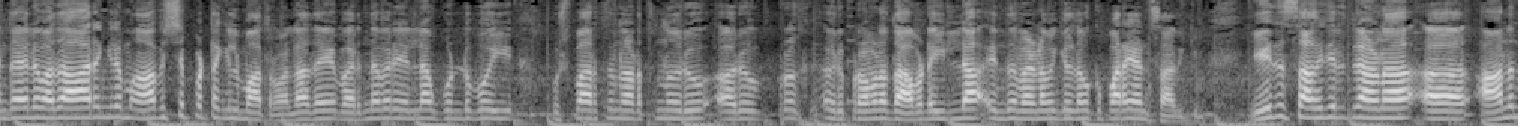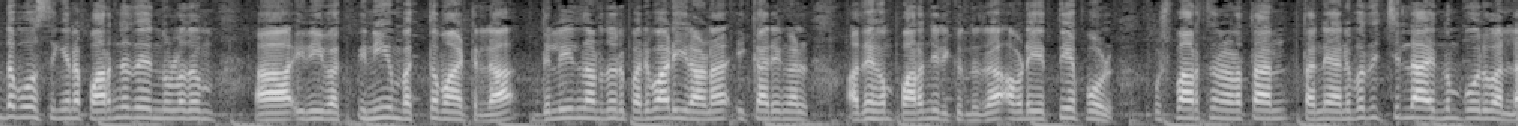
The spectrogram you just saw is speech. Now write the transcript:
എന്തായാലും അത് ആരെങ്കിലും ആവശ്യപ്പെട്ടെങ്കിൽ മാത്രം. അല്ലാതെ വരുന്നവരെ എല്ലാം കൊണ്ടുപോയി പുഷ്പാർത്ഥന നടത്തുന്ന ഒരു ഒരു പ്രവണത അവിടെ ഇല്ല എന്ന് വേണമെങ്കിൽ നമുക്ക് പറയാൻ സാധിക്കും. ഏത് സാഹചര്യത്തിലാണ് ആനന്ദബോസ് ഇങ്ങനെ പറഞ്ഞത് എന്നുള്ളതും ഇനി ഇനിയും വ്യക്തമായിട്ടില്ല. ദില്ലിയിൽ നടന്ന ഒരു പരിപാടിയിലാണ് ഇക്കാര്യങ്ങൾ അദ്ദേഹം പറഞ്ഞിരിക്കുന്നത്. അവിടെ എത്തിയപ്പോൾ പുഷ്പാർത്ഥന നടത്താൻ തന്നെ അനുവദിച്ചില്ല എന്നും പോലുമല്ല.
